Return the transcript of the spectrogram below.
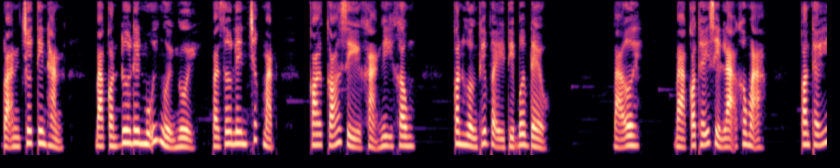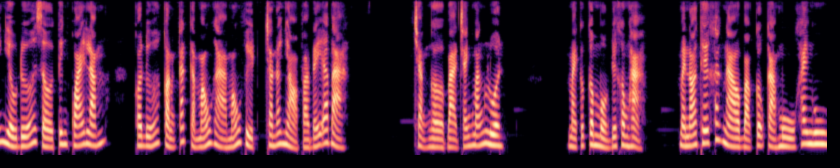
Đoạn chưa tin hẳn, bà còn đưa lên mũi người người và dơ lên trước mặt, coi có gì khả nghi không. Con Hường thấy vậy thì bơm đều. Bà ơi, bà có thấy gì lạ không ạ? Con thấy nhiều đứa giờ tinh quái lắm, có đứa còn cắt cả máu gà máu vịt cho nó nhỏ vào đấy á bà. Chẳng ngờ bà tránh mắng luôn. Mày có câm mồm đi không hả? Mày nói thế khác nào bảo cậu cả mù hay ngu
